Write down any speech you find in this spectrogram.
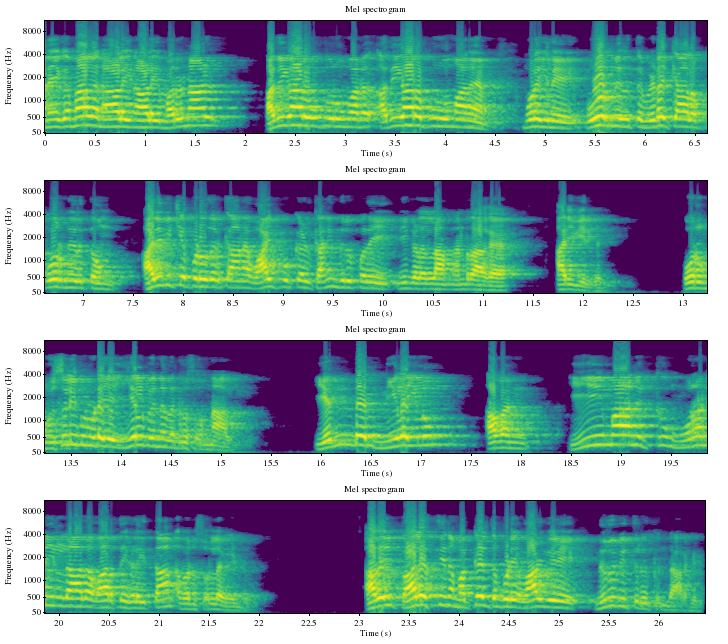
அநேகமாக நாளை நாளை மறுநாள் அதிகாரப்பூர்வமான அதிகாரப்பூர்வமான முறையிலே போர் நிறுத்தம் இடைக்கால போர் நிறுத்தம் அறிவிக்கப்படுவதற்கான வாய்ப்புகள் கனிந்திருப்பதை நீங்கள் எல்லாம் நன்றாக அறிவீர்கள். ஒரு முஸ்லிமினுடைய இயல்பு என்னவென்று சொன்னால் எந்த நிலையிலும் அவன் ஈமானுக்கு முரணில்லாத வார்த்தைகளைத்தான் அவன் சொல்ல வேண்டும். அதை பாலஸ்தீன மக்கள் தங்களுடைய வாழ்விலே நிரூபித்திருக்கின்றார்கள்.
